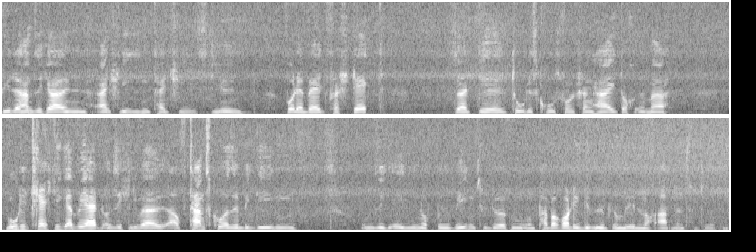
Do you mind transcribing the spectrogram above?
Viele haben sich ja in einschlägigen Tai Chi-Stilen vor der Welt versteckt, seit der Todesgruß von Shanghai doch immer modeträchtiger werden und sich lieber auf Tanzkurse begeben, um sich irgendwie noch bewegen zu dürfen und Paparotti geübt, um eben noch atmen zu dürfen.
